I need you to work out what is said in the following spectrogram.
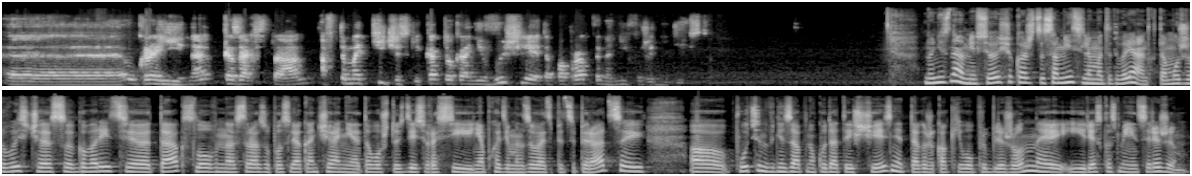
э, Украина, Казахстан автоматически, как только они вышли, эта поправка на них уже не действует. Ну, не знаю, мне все еще кажется сомнительным этот вариант. К тому же вы сейчас говорите так, словно сразу после окончания того, что здесь в России необходимо называть спецоперацией, а, Путин внезапно куда-то исчезнет, так же, как его приближенные, и резко сменится режим.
